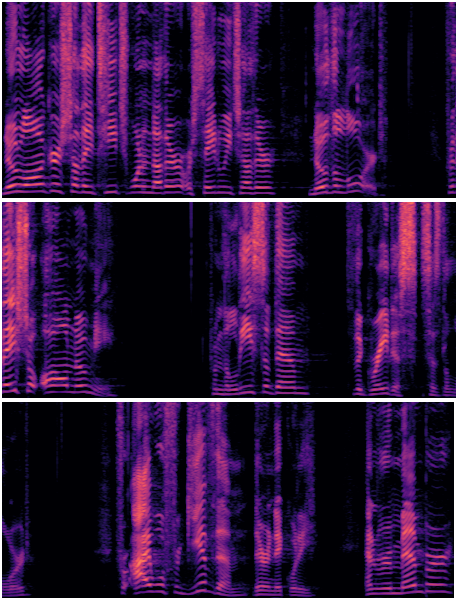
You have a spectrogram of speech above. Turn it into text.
No longer shall they teach one another or say to each other, Know the Lord, for they shall all know me, from the least of them to the greatest, says the Lord. For I will forgive them their iniquity and remember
